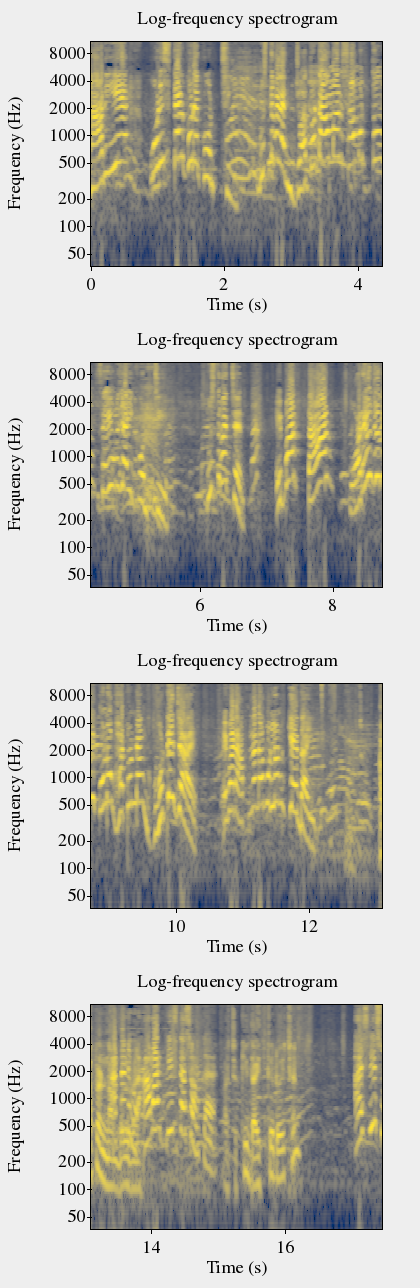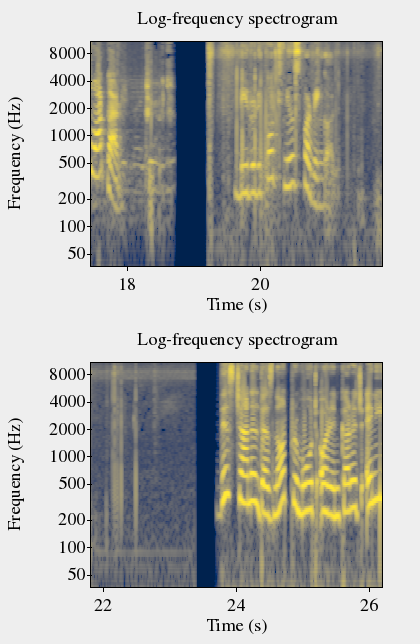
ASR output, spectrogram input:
ঝাড়িয়ে পরিষ্কার করে করছি। বুঝতে পারেন যতটা আমার সামর্থ্য সেই অনুযায়ী করছি। বুঝতে পারছেন? এবার তার পরেও যদি কোনো ঘটনা ঘটে যায় এবার আপনারা বলুন কে দায়ী আপনার নাম বলুন, আমার কৃষ্ণা সরকার আচ্ছা কি দায়িত্বে রয়েছেন আইসিএস ওয়ার্কার ঠিক আছে bureau report news for Bengal This channel does not promote or encourage any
